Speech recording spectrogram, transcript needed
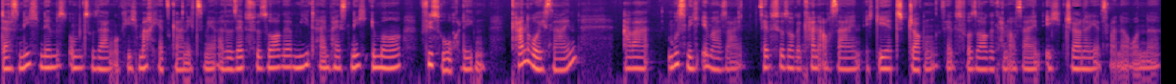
das nicht nimmst, um zu sagen, okay, ich mache jetzt gar nichts mehr. Also Selbstfürsorge, Me-Time heißt nicht immer Füße hochlegen. Kann ruhig sein, aber muss nicht immer sein. Selbstfürsorge kann auch sein, ich gehe jetzt joggen. Selbstfürsorge kann auch sein, ich journal jetzt mal eine Runde.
